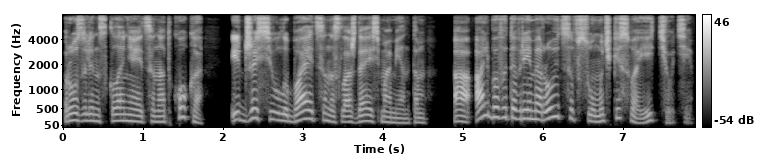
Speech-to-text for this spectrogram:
Розалин склоняется над Кока, и Джесси улыбается, наслаждаясь моментом, а Альба в это время роется в сумочке своей тети.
